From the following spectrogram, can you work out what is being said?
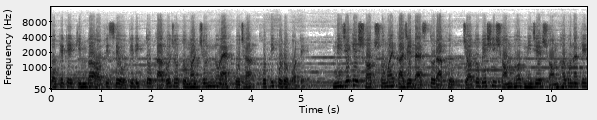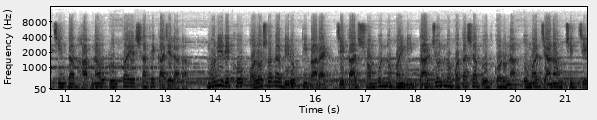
পকেটে কিংবা অফিসে অতিরিক্ত কাগজও তোমার জন্য এক বোঝা ক্ষতি করো বটে। নিজেকে সব সময় কাজে ব্যস্ত রাখো, যত বেশি সম্ভব নিজের সম্ভাবনাকে চিন্তা, ভাবনা ও প্রত্যয়ের সাথে কাজে লাগাও। মনে রেখো, অলসতা বিরক্তি বাড়ায়। যে কাজ সম্পন্ন হয়নি, তার জন্য হতাশা বোধ করো না। তোমার জানা উচিত যে,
